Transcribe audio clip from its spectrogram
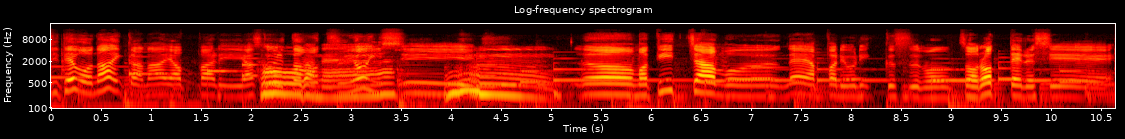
じでもないかなやっぱりヤクルそうトも強いし、ううんん。まあピッチャーもねやっぱりオリックスも揃ってるし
